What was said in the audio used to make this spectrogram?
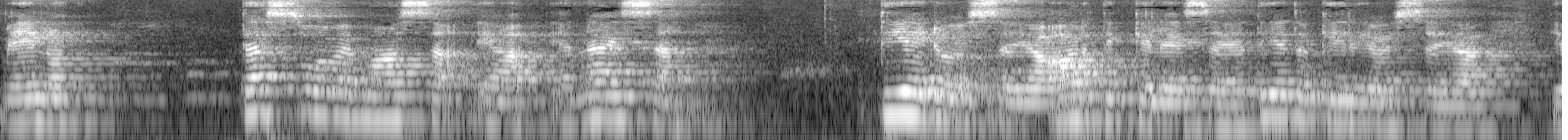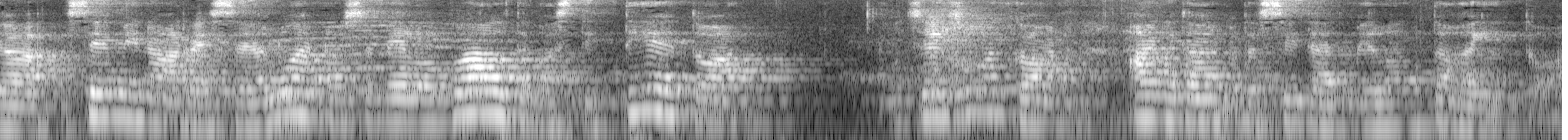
Meillä on tässä Suomen maassa ja, ja näissä tiedoissa ja artikkeleissa ja tietokirjoissa ja, ja seminaareissa ja luennoissa meillä on valtavasti tietoa, mutta se ei suinkaan aina tarkoita sitä, että meillä on taitoa.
